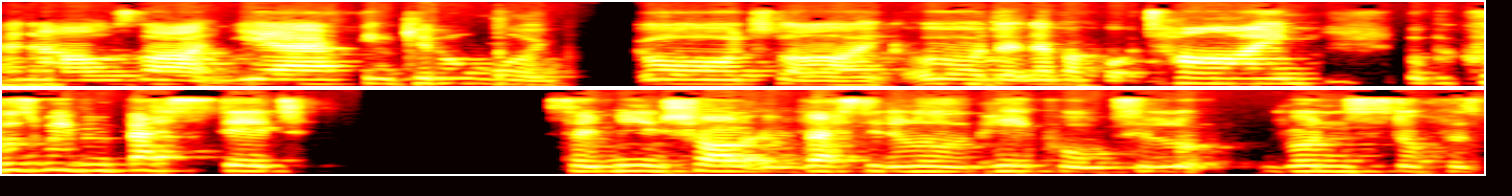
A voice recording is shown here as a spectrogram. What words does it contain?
And I was like, "Yeah," thinking, "Oh my god, like, oh, I don't know if I've got time." But because we've invested, so me and Charlotte invested in other people to look, run stuff as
